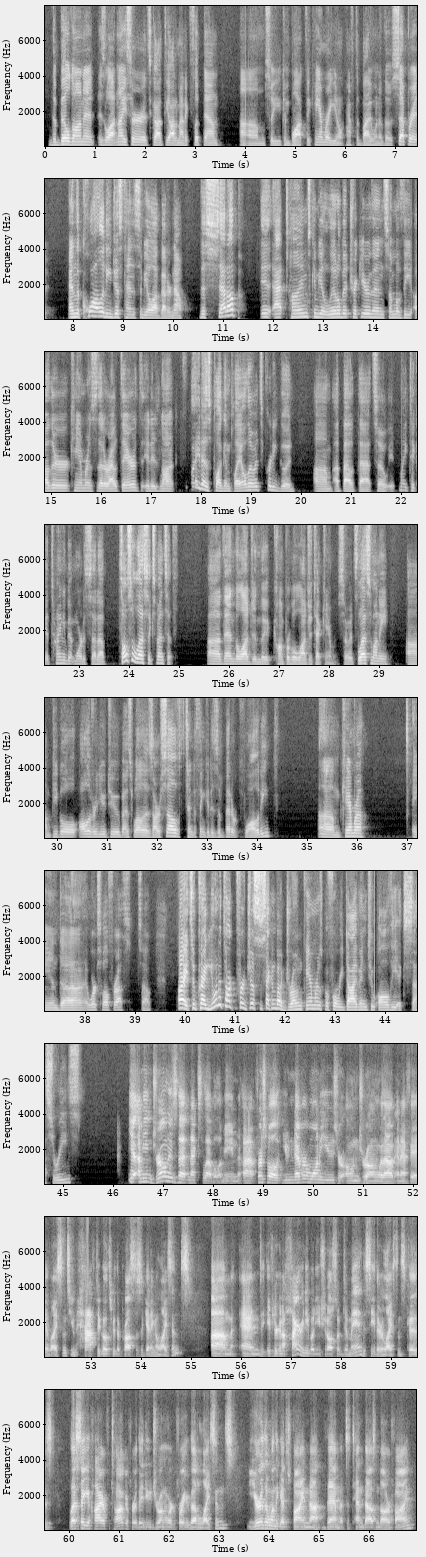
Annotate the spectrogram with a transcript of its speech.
the build on it is a lot nicer. It's got the automatic flip down. Um, so you can block the camera. You don't have to buy one of those separate. And the quality just tends to be a lot better. Now, the setup it, at times can be a little bit trickier than some of the other cameras that are out there. It is not quite as plug and play, although it's pretty good um, about that. So it might take a tiny bit more to set up. It's also less expensive uh, than the Log the comparable Logitech cameras. So it's less money. Um, people all over YouTube, as well as ourselves, tend to think it is a better quality um, camera, and uh, it works well for us. So, all right. So, Craig, you want to talk for just a second about drone cameras before we dive into all the accessories? Yeah, I mean, drone is that next level. I mean, uh, first of all, you never want to use your own drone without an FAA license. You have to go through the process of getting a license. Um, and if you're going to hire anybody, you should also demand to see their license because let's say you hire a photographer, they do drone work for you without a license. You're the one that gets fined, not them. That's a $10,000 fine.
